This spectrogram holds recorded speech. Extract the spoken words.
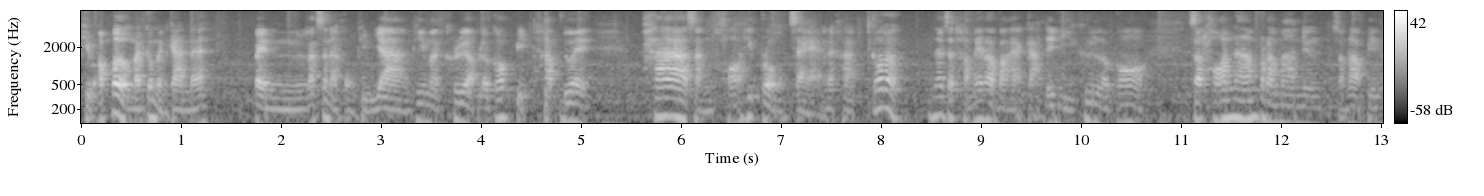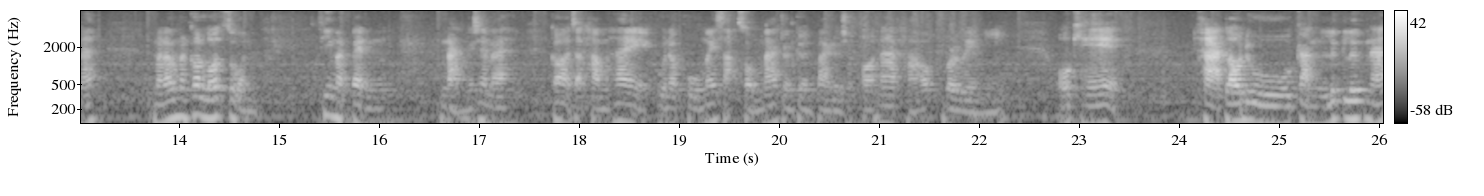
ผิว upper ของมันก็เหมือนกันนะ เป็นลักษณะของผิวยางที่มาเคลือบแล้วก็ปิดทับด้วยผ้าสังเคราะห์ที่โปร่งแสงนะครับ ก็น่าจะทำให้ระบายอากาศได้ดีขึ้น แล้วก็สะท้อนน้ำประมาณนึงสำหรับปินนะมันแล้วมันก็ลดส่วนที่มันเป็นหนังใช่ไหมก็อาจจะทำให้อุณหภูมิไม่สะสมมากจนเกินไป โดยเฉพาะหน้าเท้าบริเวณนี้ โอเค หากเราดูกันลึกๆนะ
